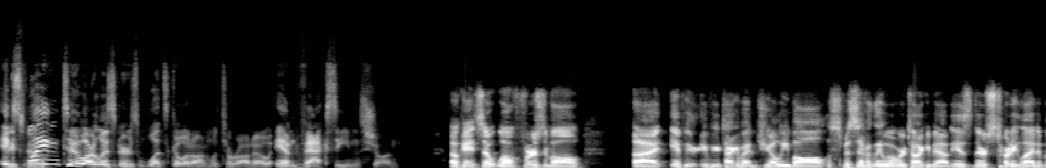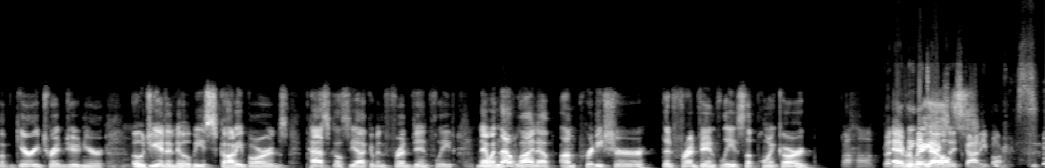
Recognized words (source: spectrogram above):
explain to our listeners what's going on with Toronto and vaccines, Sean. Okay, so well, first of all, uh, if you're if you're talking about Joey Ball, specifically what we're talking about is their starting lineup of Gary Trent Jr., Mhm. OG Anunoby, Scottie Barnes, Pascal Siakam, and Fred VanVleet. Mhm. Now, in that lineup, I'm pretty sure that Fred VanVleet's the point guard. Uh huh. But Everybody I think it's actually else? Scottie Barnes.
